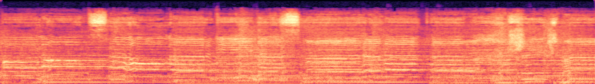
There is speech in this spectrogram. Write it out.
ponocny, ogarnij nas Żyć ma.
